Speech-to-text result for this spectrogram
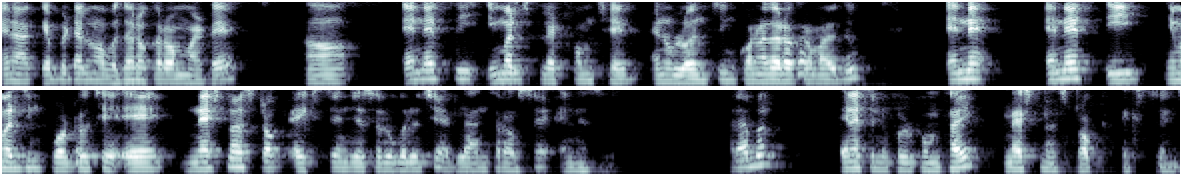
એના કેપિટલમાં વધારો કરવા માટે એનએસસી ઇમર્જ પ્લેટફોર્મ છે, એનું લોન્ચિંગ કોના દ્વારા કરવામાં આવ્યું હતું? એને એનએસઈ ઇમર્જિંગ પોર્ટલ છે, એ નેશનલ સ્ટોક એક્સચેન્જે શરૂ કર્યું છે, એટલે આન્સર આવશે એનએસઈ બરાબર? એનએસસીનું ફૂલ ફોર્મ થાય નેશનલ સ્ટોક એક્સચેન્જ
